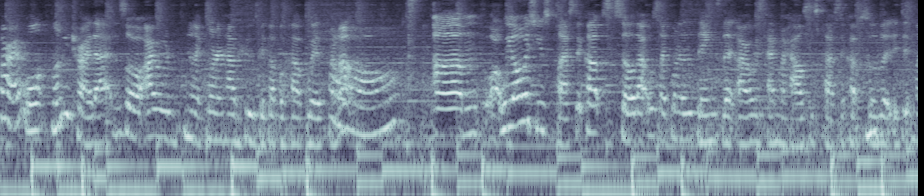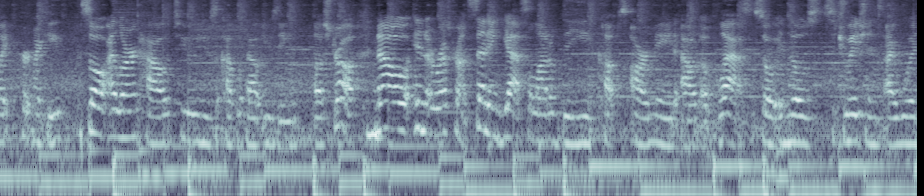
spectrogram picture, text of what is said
all right well let me try that. And so I would like learn how to pick up a cup with my Aww. mouth Um, we always used plastic cups, so that was like one of the things that I always had in my house is plastic cups, so that it didn't like hurt my teeth. So I learned how to use a cup without using a straw. Now, in a restaurant setting, yes, a lot of the cups are made out of glass, so in those situations, I would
